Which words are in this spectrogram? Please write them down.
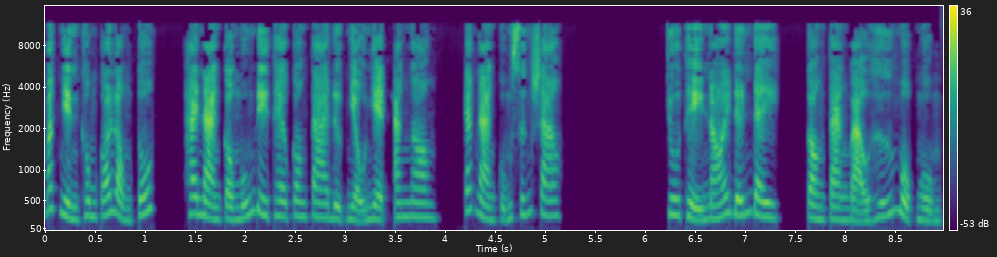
mắt nhìn không có lòng tốt, hai nàng còn muốn đi theo con ta được nhậu nhẹt ăn ngon, các nàng cũng xứng sao? Chu thị nói đến đây, còn tàn bạo hứ một ngụm.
